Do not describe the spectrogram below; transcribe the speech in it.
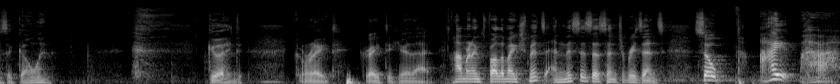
How's it going? Good. Great. Great to hear that. Hi, my name is Father Mike Schmitz, and this is Ascension Presents. So, I.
